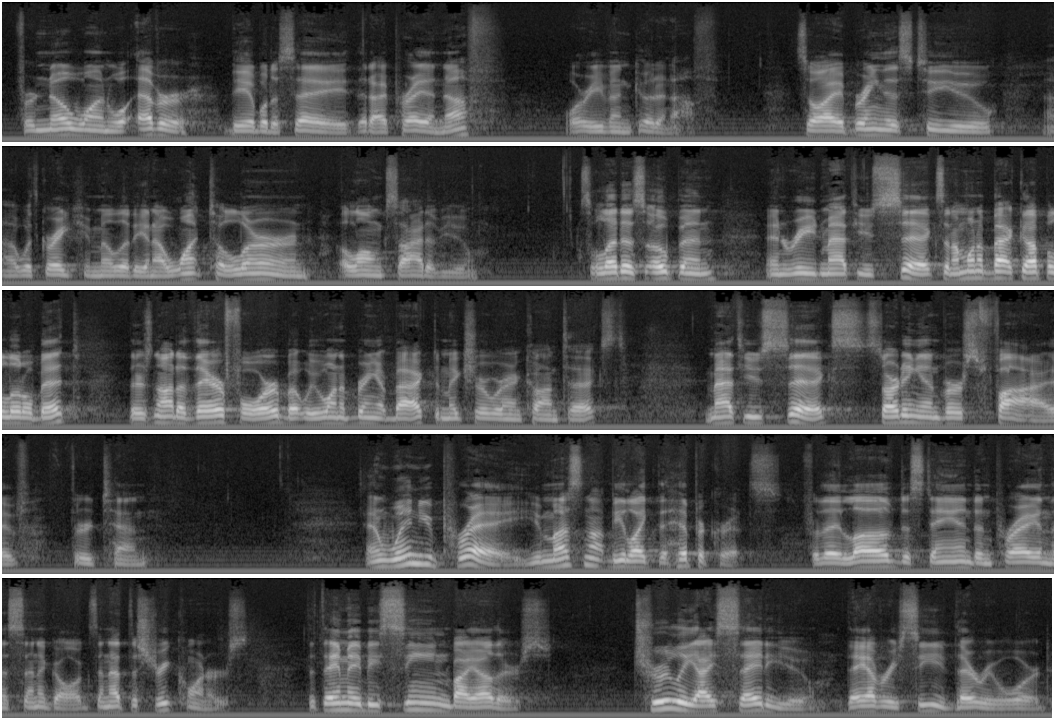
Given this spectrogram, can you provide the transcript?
For no one will ever be able to say that I pray enough or even good enough. So I bring this to you uh, with great humility, and I want to learn alongside of you. So let us open and read Matthew 6. And I'm going to back up a little bit. There's not a therefore, but we want to bring it back to make sure we're in context. Matthew 6, starting in verse 5 through 10. And when you pray, you must not be like the hypocrites, for they love to stand and pray in the synagogues and at the street corners, that they may be seen by others. Truly I say to you, they have received their reward.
